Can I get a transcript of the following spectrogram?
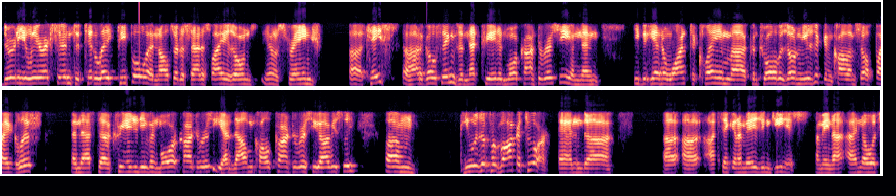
dirty lyrics in to titillate people and also to satisfy his own, you know, strange uh, taste of how to go things, and that created more controversy. And then he began to want to claim uh, control of his own music and call himself by a glyph, and that uh, created even more controversy. He had an album called Controversy, obviously. Um, he was a provocateur, and uh, uh, uh, I think an amazing genius. I mean, I, I know it's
